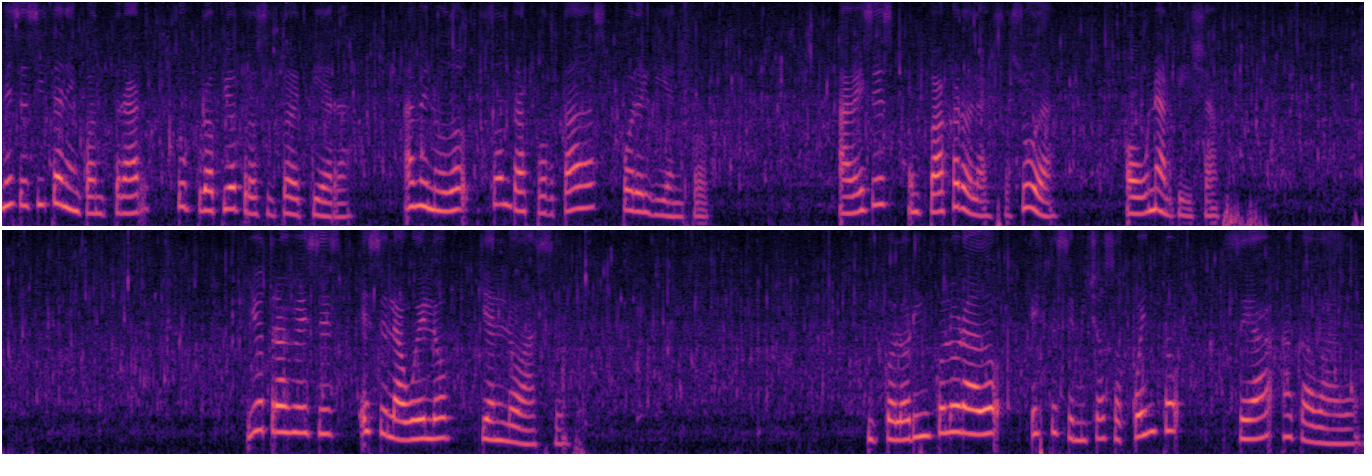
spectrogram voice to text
necesitan encontrar su propio trocito de tierra. A menudo son transportadas por el viento. A veces un pájaro las ayuda o una ardilla. Y otras veces es el abuelo quien lo hace. Y colorín colorado, este semilloso cuento se ha acabado.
